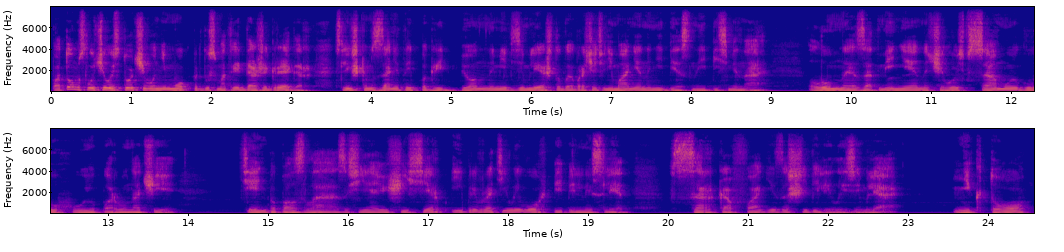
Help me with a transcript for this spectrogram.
Потом случилось то, чего не мог предусмотреть даже Грегор, слишком занятый погребенными в земле, чтобы обращать внимание на небесные письмена. Лунное затмение началось в самую глухую пору ночи. Тень поползла за сияющий серп и превратила его в пепельный след. В саркофаге зашевелилась земля. Никто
